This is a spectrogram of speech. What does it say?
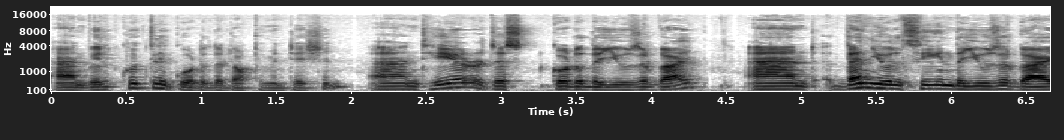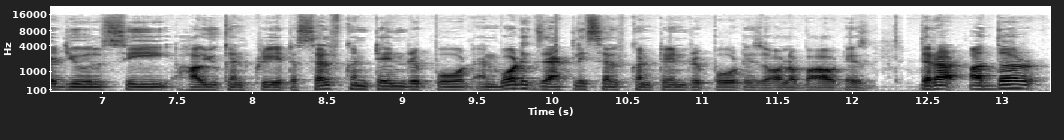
and we'll quickly go to the documentation. And here just go to the user guide. And then you will see in the user guide you will see how you can create a self-contained report. And what exactly self-contained report is all about is there are other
